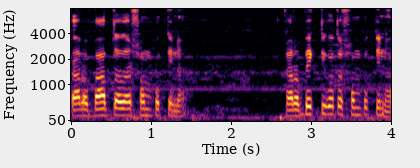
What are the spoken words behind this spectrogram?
কারও বাপ দাদার সম্পত্তি না, কারও ব্যক্তিগত সম্পত্তি না।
